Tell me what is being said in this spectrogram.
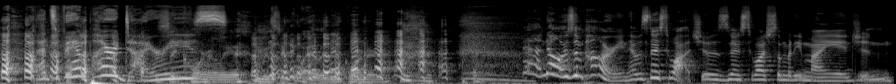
That's Vampire Sit Diaries. quietly- sit quietly in the corner. Yeah, no, it was empowering. It was nice to watch. It was nice to watch somebody my age and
